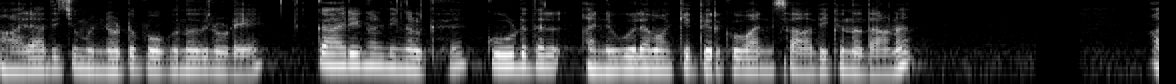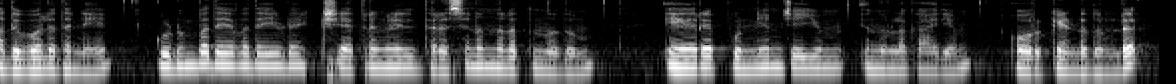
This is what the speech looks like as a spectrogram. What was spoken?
ആരാധിച്ച് മുന്നോട്ട് പോകുന്നതിലൂടെ കാര്യങ്ങൾ നിങ്ങൾക്ക് കൂടുതൽ അനുകൂലമാക്കി തീർക്കുവാൻ സാധിക്കുന്നതാണ്. അതുപോലെ തന്നെ കുടുംബദേവതയുടെ ക്ഷേത്രങ്ങളിൽ ദർശനം നടത്തുന്നതും ഏറെ പുണ്യം ചെയ്യും എന്നുള്ള കാര്യം ഓർക്കേണ്ടതുണ്ട്.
